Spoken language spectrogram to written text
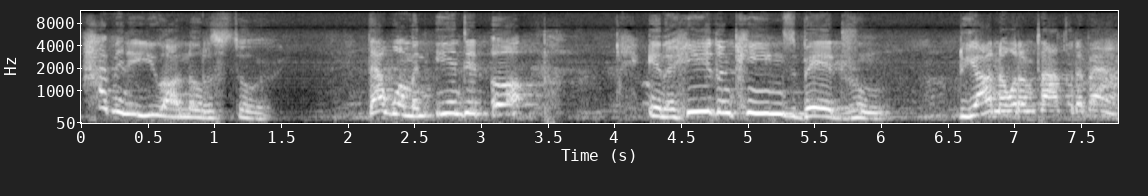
How many of you all know the story? That woman ended up in a heathen king's bedroom. Do y'all know what I'm talking about?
